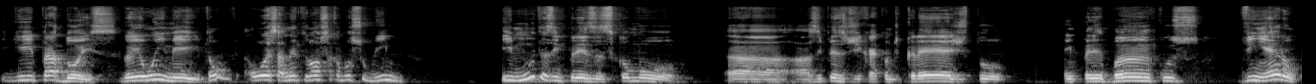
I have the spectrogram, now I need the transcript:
e para dois, ganhou um e meio. Então, o orçamento nosso acabou subindo. E muitas empresas, como ah, as empresas de cartão de crédito, bancos, vieram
